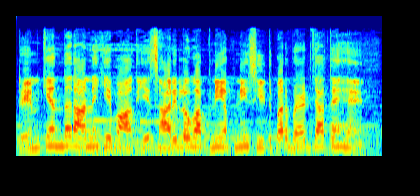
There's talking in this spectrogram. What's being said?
ट्रेन के अंदर आने के बाद ये सारे लोग अपनी अपनी सीट पर बैठ जाते हैं।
